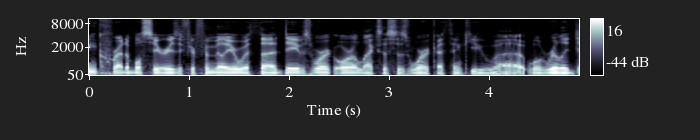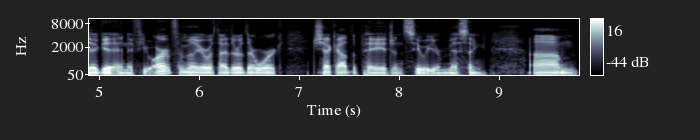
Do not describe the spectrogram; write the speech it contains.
incredible series. If you're familiar with uh, Dave's work or Alexis's work, I think you uh, will really dig it. And if you aren't familiar with either of their work, check out the page and see what you're missing. Um,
